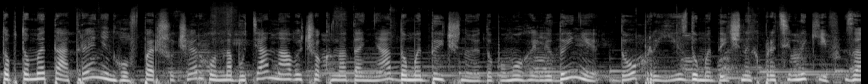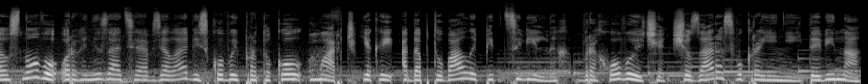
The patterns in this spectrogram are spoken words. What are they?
Тобто мета тренінгу в першу чергу набуття навичок надання домедичної допомоги людині до приїзду медичних працівників. За основу організація взяла військовий протокол Марч, який адаптували під цивільних, враховуючи, що зараз в Україні йде війна,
